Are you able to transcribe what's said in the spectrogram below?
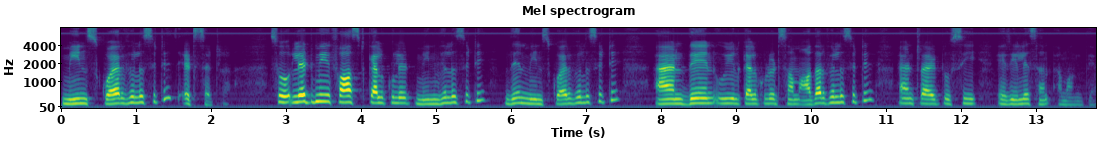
mean square velocity etc. So, let me first calculate mean velocity, then mean square velocity and then we will calculate some other velocity and try to see a relation among them.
